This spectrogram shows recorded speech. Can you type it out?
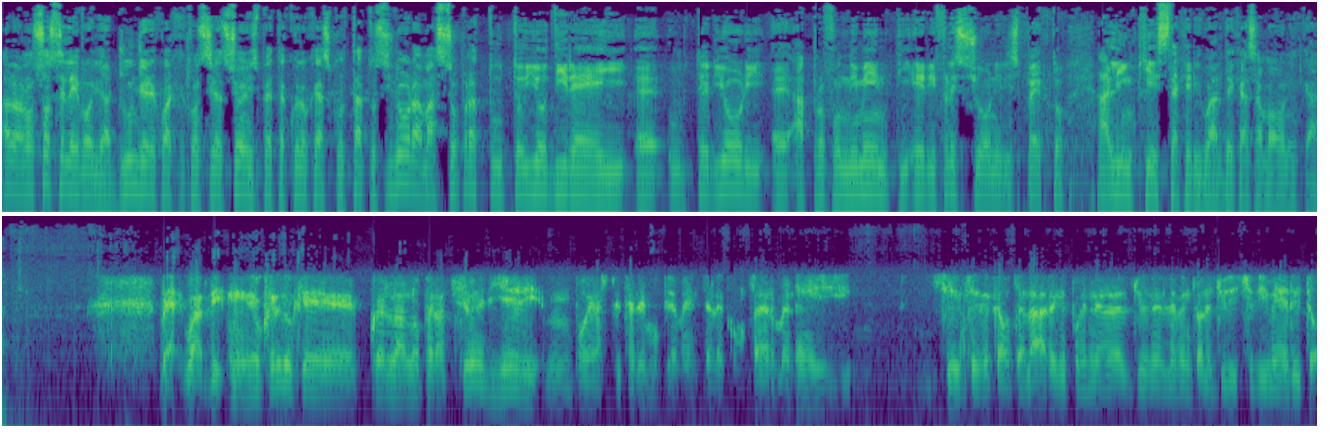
Allora, non so se lei voglia aggiungere qualche considerazione rispetto a quello che ha ascoltato sinora, ma soprattutto io direi eh, ulteriori eh, approfondimenti e riflessioni rispetto all'inchiesta che riguarda Casa Monica. Beh, guardi, io credo che quella, l'operazione di ieri, mh, poi aspetteremo ovviamente le conferme nei, in sede cautelare che poi nel, nell'eventuale giudizio di merito.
